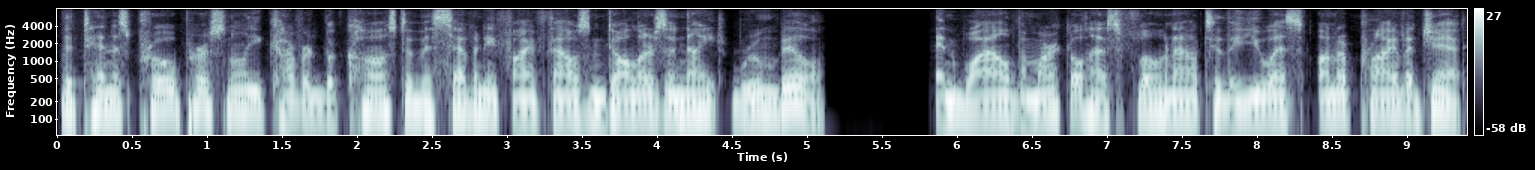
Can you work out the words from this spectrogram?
the tennis pro personally covered the cost of the $75,000 a night room bill. And while the Markle has flown out to the U.S. on a private jet,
